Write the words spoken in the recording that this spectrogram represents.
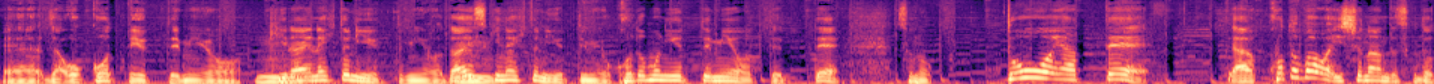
えーじゃあ怒って言ってみよう、うん。嫌いな人に言ってみよう。大好きな人に言ってみよう、子供に言ってみようって言ってそのどうやってあ言葉は一緒なんですけど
